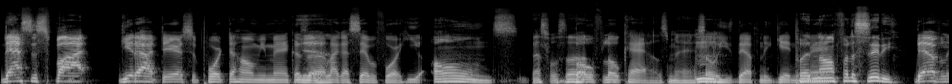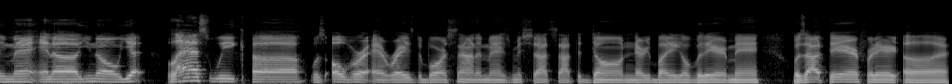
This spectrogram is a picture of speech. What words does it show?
that's the spot. Get out there, support the homie, man. Because Yeah. uh, like I said before, he owns That's what's up. both locales, man. So Mm. he's definitely getting Putting it, on for the city. Definitely, man. And uh, you know, yeah, last week uh was over at Raise the Bar Sound and Management. Shots out to Dawn and everybody over there, man. Was out there for their uh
